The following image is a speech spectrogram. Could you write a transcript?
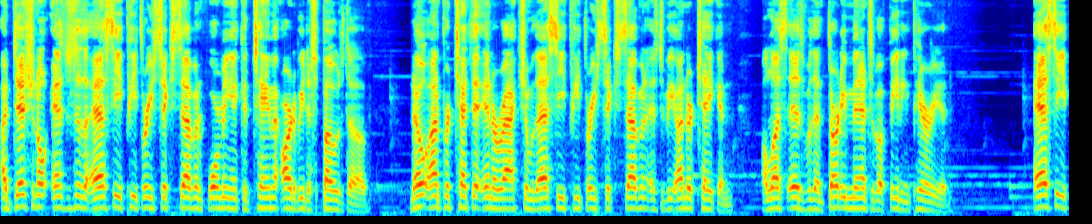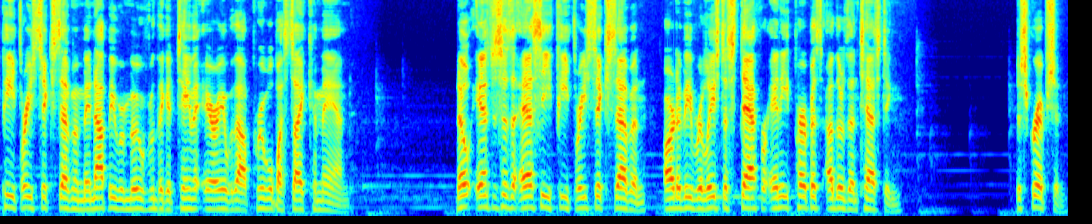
Additional instances of SCP-367 forming in containment are to be disposed of. No unprotected interaction with SCP-367 is to be undertaken unless it is within 30 minutes of a feeding period. SCP-367 may not be removed from the containment area without approval by Site Command. No instances of SCP-367 are to be released to staff for any purpose other than testing. Description:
